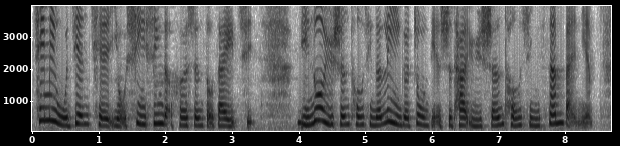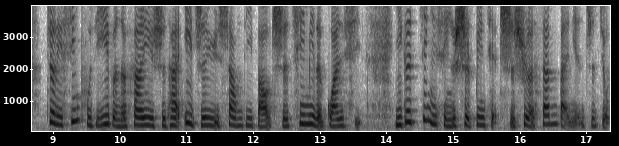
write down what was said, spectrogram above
亲密无间且有信心的和神走在一起。以诺与神同行的另一个重点是他与神同行三百年。这里新普及译本的翻译是他一直与上帝保持亲密的关系，一个进行式，并且持续了三百年之久。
